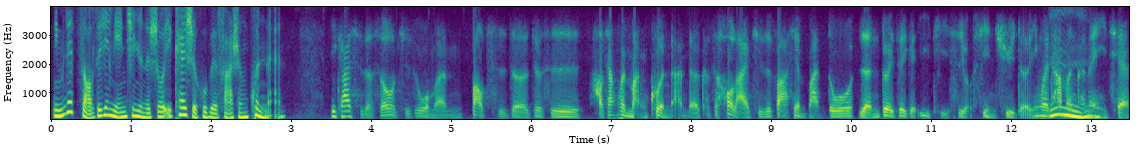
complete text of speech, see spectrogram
你们在找这些年轻人的时候，一开始会不会发生困难？一开始的时候，其实我们抱持着就是好像会蛮困难的，可是后来其实发现蛮多人对这个议题是有兴趣的，因为他们可能以前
